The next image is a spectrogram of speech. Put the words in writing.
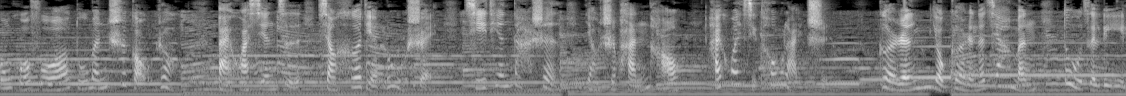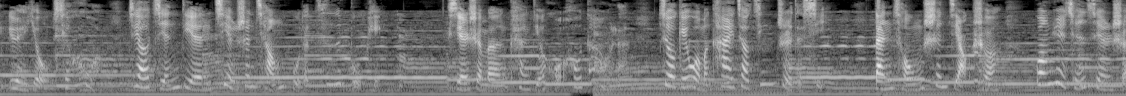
公活佛独门吃狗肉，百花仙子想喝点露水，齐天大圣要吃蟠桃，还欢喜偷来吃。个人有个人的家门，肚子里略有些货。就要捡点健身强骨的滋补品。先生们看点火候到了，就给我们开较精致的戏。单从身角说，光月泉先生，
